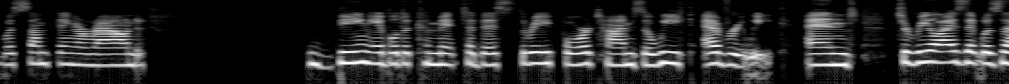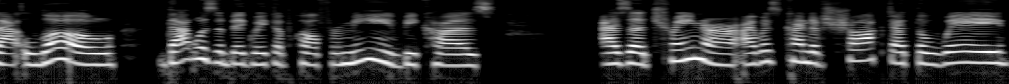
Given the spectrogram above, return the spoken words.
was something around being able to commit to this three, four times a week every week. And to realize it was that low, that was a big wake up call for me because as a trainer, I was kind of shocked at the way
